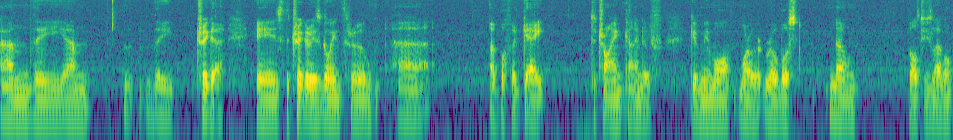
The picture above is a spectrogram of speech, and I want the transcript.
and the um, the trigger is the trigger is going through uh, a buffered gate to try and kind of give me a more more robust known voltage level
